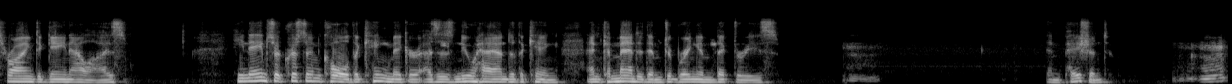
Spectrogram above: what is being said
trying to gain allies. He named Sir Criston Cole the Kingmaker as his new hand to the king and commanded him to bring him victories. Mm. Impatient, Mhm.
